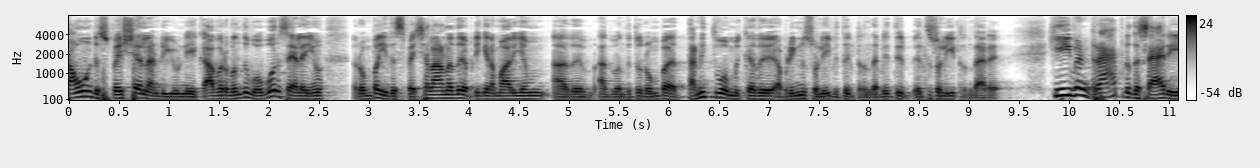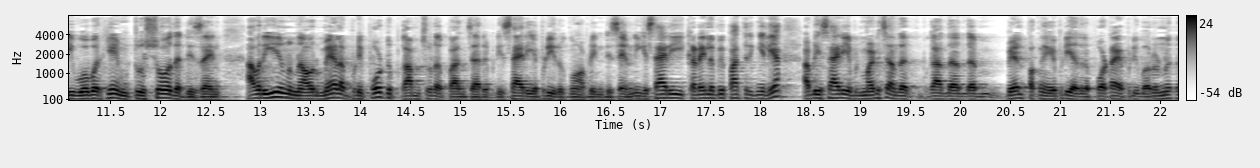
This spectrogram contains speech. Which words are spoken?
sound special and unique அவர் வந்து ஒவ்வொரு சேலையும் ரொம்ப இது ஸ்பெஷலானது அப்படிங்கிற மாதிரியும் அது அது வந்துட்டு ரொம்ப தனித்துவம் மிக்கது அப்படின்னு சொல்லி வித்துக்கிட்டு இருந்த வித்து வித்து சொல்லிட்டு இருந்தார். He even wrapped the saree over him to show the design அவர் ஈவன் அவர் மேலே அப்படி போட்டு காமிச்சு கூட பாஞ்சார். இப்படி saree எப்படி இருக்கும் அப்படின்னு டிசைன் நீங்கள் saree கடையில் போய் பார்த்துருக்கீங்க இல்லையா? அப்படி saree அப்படி மடிச்சு அந்த அந்த அந்த மேல் பக்கம் எப்படி அதில் போட்டால் எப்படி வரும்னு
